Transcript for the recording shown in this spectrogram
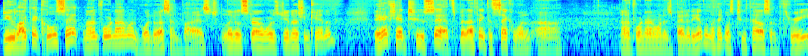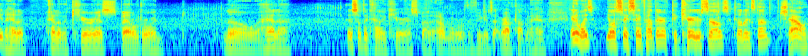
do you like that cool set? 9491? Boy, do I sound biased. Lego Star Wars Geonosian Cannon? They actually had two sets, but I think the second one, uh, 9491, is better. The other one, I think, was 2003 and had a kind of a curious battle droid. No, I had a. There's something kind of curious about it. I don't remember what the figures right off the top of my head. Anyways, y'all stay safe out there. Take care of yourselves. Until next time, ciao.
